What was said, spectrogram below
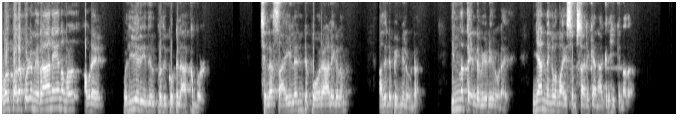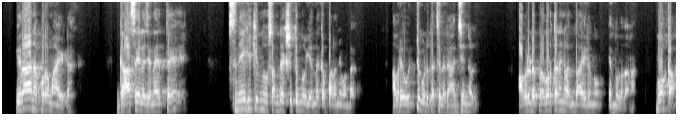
നമ്മൾ പലപ്പോഴും ഇറാനെ നമ്മൾ അവിടെ വലിയ രീതിയിൽ പ്രതിക്കൂട്ടിലാക്കുമ്പോൾ ചില സൈലന്റ് പോരാളികളും അതിന്റെ പിന്നിലുണ്ട്. ഇന്നത്തെ എന്റെ വീഡിയോയിലൂടെ ഞാൻ നിങ്ങളുമായി സംസാരിക്കാൻ ആഗ്രഹിക്കുന്നത്. ഇറാൻ അപ്പുറമായിട്ട് ഗാസയിലെ ജനത്തെ സ്നേഹിക്കുന്നു സംരക്ഷിക്കുന്നു എന്നൊക്കെ പറഞ്ഞുകൊണ്ട് അവരെ ഒറ്റുകൊടുത്ത ചില രാജ്യങ്ങൾ അവരുടെ പ്രവർത്തനങ്ങൾ എന്തായിരുന്നു എന്നുള്ളതാണ്. നോക്കാം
